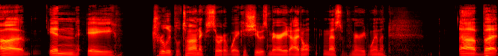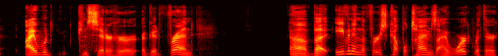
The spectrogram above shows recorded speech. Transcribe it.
uh, in a truly platonic sort of way because she was married. I don't mess with married women, uh, but I would consider her a good friend. Uh, but even in the first couple times I worked with her,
